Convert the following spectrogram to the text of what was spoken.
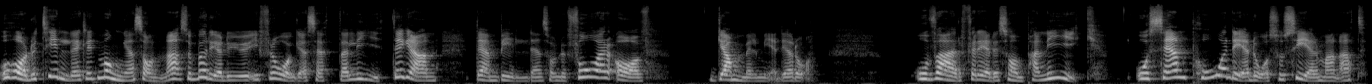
Och har du tillräckligt många sådana så börjar du ju ifrågasätta lite grann den bilden som du får av gammelmedia då. Och varför är det sån panik? Och sen på det då så ser man att,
